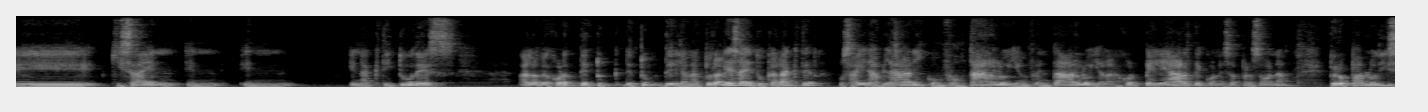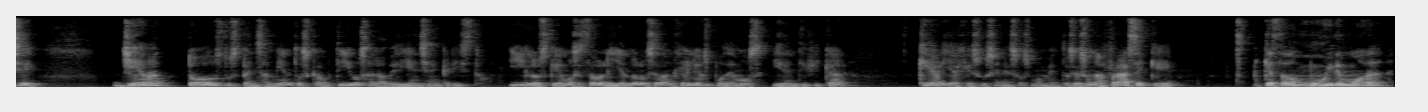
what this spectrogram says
eh, quizá en, en, actitudes a lo mejor de, de, la naturaleza de tu carácter, o sea, ir a hablar y confrontarlo y enfrentarlo y a lo mejor pelearte con esa persona, pero Pablo dice, lleva todos tus pensamientos cautivos a la obediencia en Cristo. Y los que hemos estado leyendo los evangelios podemos identificar qué haría Jesús en esos momentos. Es una frase que, que ha estado muy de moda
